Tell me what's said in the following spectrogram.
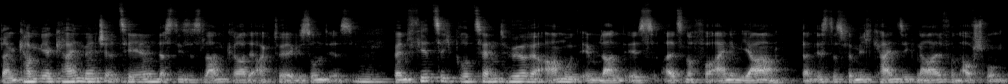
Dann kann mir kein Mensch erzählen, dass dieses Land gerade aktuell gesund ist. Mhm. Wenn 40 Prozent höhere Armut im Land ist als noch vor einem Jahr, dann ist das für mich kein Signal von Aufschwung.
